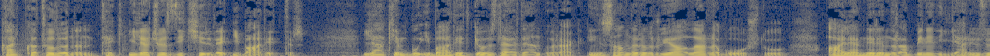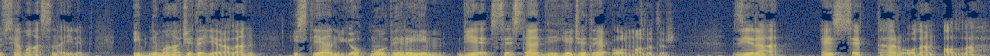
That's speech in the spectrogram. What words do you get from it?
Kalp katılığının tek ilacı zikir ve ibadettir. Lakin bu ibadet gözlerden ırak, insanların rüyalarla boğuştuğu, alemlerin Rabbinin yeryüzü semasına inip, İbn Mace'de yer alan isteyen yok mu vereyim diye seslendiği gecede olmalıdır. Zira Es-Settar olan Allah,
